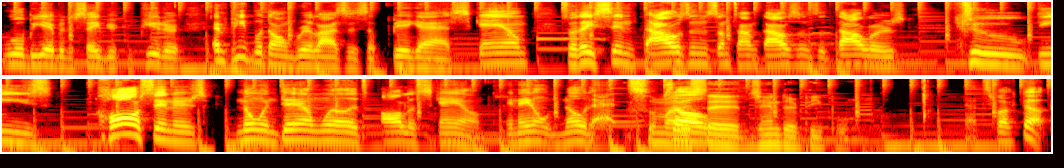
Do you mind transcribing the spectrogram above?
we'll be able to save your computer. And people don't realize it's a big ass scam. So they send thousands sometimes thousands of dollars to these call centers knowing damn well it's all a scam and they don't know that. Somebody So- said gender people. that's fucked up.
